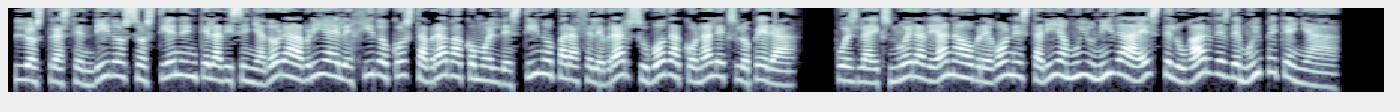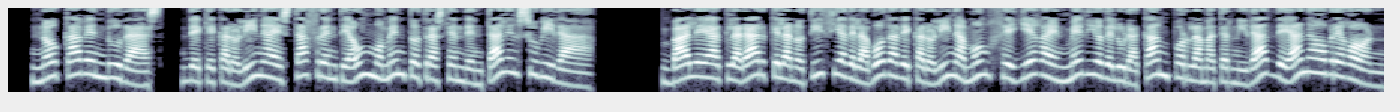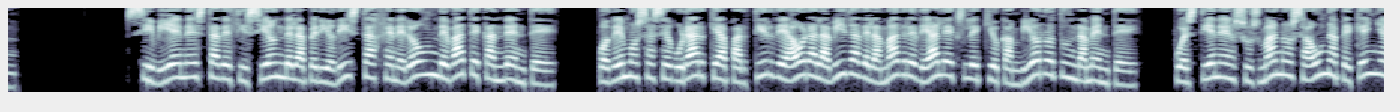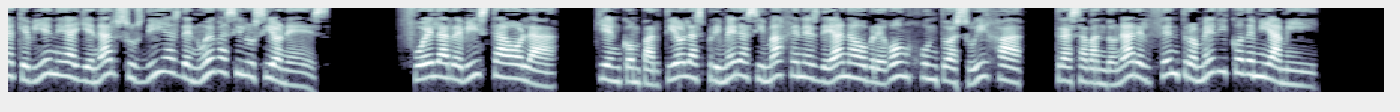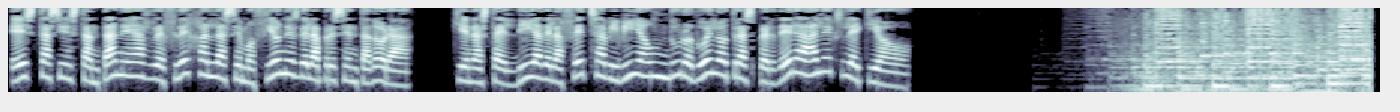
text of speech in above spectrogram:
Los trascendidos sostienen que la diseñadora habría elegido Costa Brava como el destino para celebrar su boda con Alex Lopera, pues la exnuera de Ana Obregón estaría muy unida a este lugar desde muy pequeña. No caben dudas, de que Carolina está frente a un momento trascendental en su vida. Vale aclarar que la noticia de la boda de Carolina Monge llega en medio del huracán por la maternidad de Ana Obregón. Si bien esta decisión de la periodista generó un debate candente, podemos asegurar que a partir de ahora la vida de la madre de Alex Lecchio cambió rotundamente, pues tiene en sus manos a una pequeña que viene a llenar sus días de nuevas ilusiones. Fue la revista Hola, quien compartió las primeras imágenes de Ana Obregón junto a su hija, tras abandonar el centro médico de Miami. Estas instantáneas reflejan las emociones de la presentadora, quien hasta el día de la fecha vivía un duro duelo tras perder a Alex Lecchio.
